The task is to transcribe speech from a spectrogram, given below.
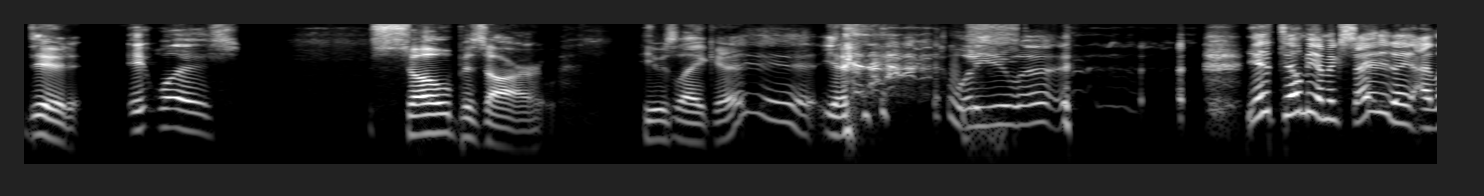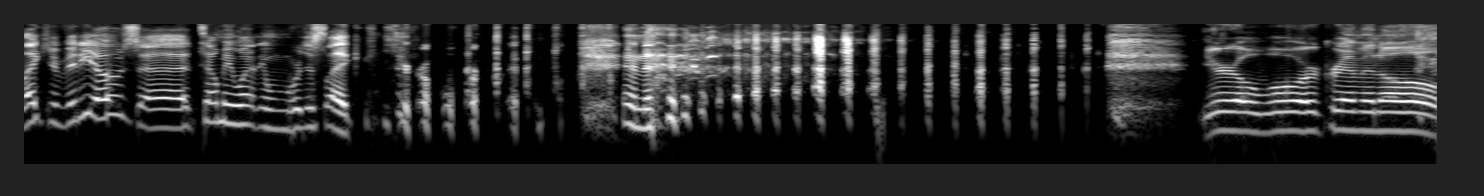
Dude, it was so bizarre. He was like, eh, you know, what do you uh yeah, tell me I'm excited. I, I like your videos. Uh tell me what and we're just like, you're a war criminal. And you're a war criminal.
